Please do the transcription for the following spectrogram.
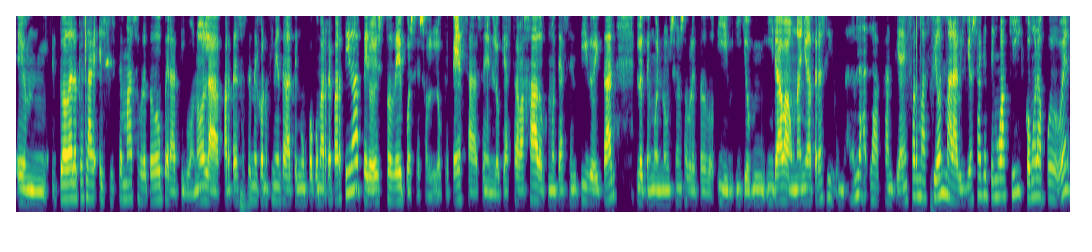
em, todo lo que es el sistema, sobre todo operativo, ¿no? La parte de gestión de conocimiento la tengo un poco más repartida, pero esto de, pues eso, lo que pesas, en lo que que has trabajado, cómo te has sentido y tal, lo tengo en Notion sobre todo. Y, yo miraba un año atrás y digo, la, la, cantidad de información maravillosa que tengo aquí, ¿cómo la puedo ver?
